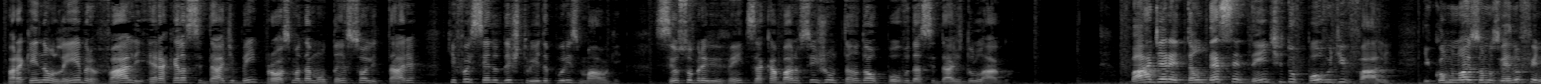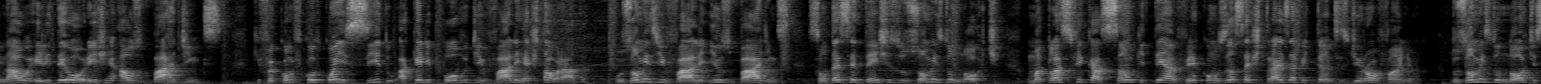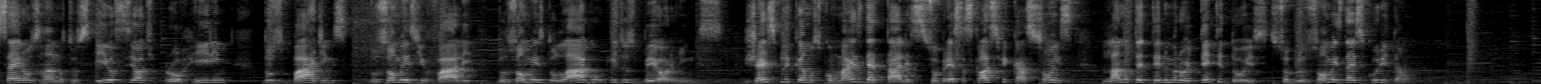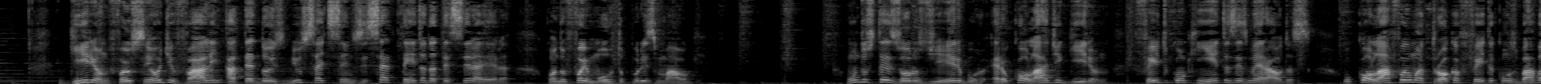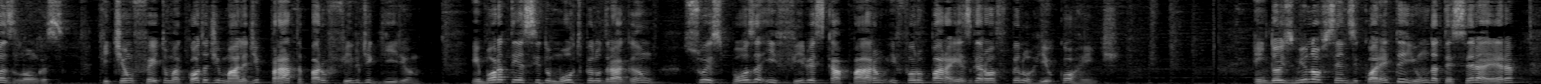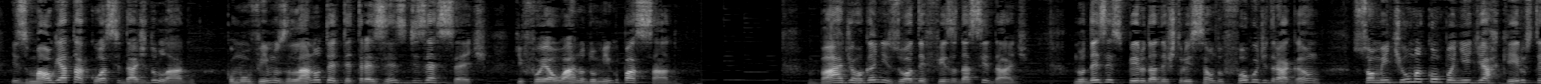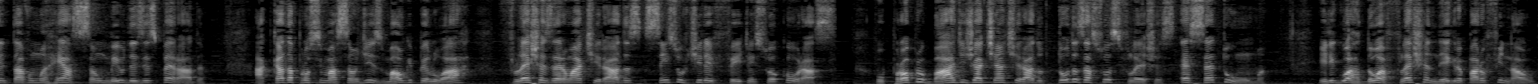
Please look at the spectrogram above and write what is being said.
Para quem não lembra, Vale era aquela cidade bem próxima da Montanha Solitária que foi sendo destruída por Smaug. Seus sobreviventes acabaram se juntando ao povo da Cidade do Lago. Bard era então descendente do povo de Vale, e como nós vamos ver no final, ele deu origem aos Bardings, que foi como ficou conhecido aquele povo de Vale restaurada. Os Homens de Vale e os Bardings são descendentes dos Homens do Norte, uma classificação que tem a ver com os ancestrais habitantes de Rovanion. Dos Homens do Norte saíram os ramos dos Ilthiod, Rohirrim, dos Bardings, dos Homens de Vale, dos Homens do Lago e dos Beornings. Já explicamos com mais detalhes sobre essas classificações lá no TT número 82, sobre os Homens da Escuridão. Girion foi o Senhor de Vale até 2770 da Terceira Era, quando foi morto por Smaug. Um dos tesouros de Erebor era o colar de Girion, feito com 500 esmeraldas. O colar foi uma troca feita com os Barbas Longas, que tinham feito uma cota de malha de prata para o filho de Girion. Embora tenha sido morto pelo dragão, sua esposa e filho escaparam e foram para Esgaroth pelo rio corrente. Em 2941 da Terceira Era, Smaug atacou a Cidade do Lago, como vimos lá no TT 317, que foi ao ar no domingo passado. Bard organizou a defesa da cidade. No desespero da destruição do Fogo de Dragão, somente uma companhia de arqueiros tentava uma reação meio desesperada. A cada aproximação de Smaug pelo ar, flechas eram atiradas sem surtir efeito em sua couraça. O próprio Bard já tinha atirado todas as suas flechas, exceto uma. Ele guardou a flecha negra para o final.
